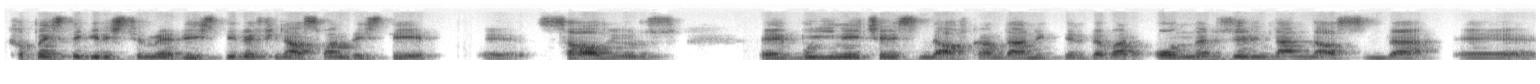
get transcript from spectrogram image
kapasite geliştirme desteği ve finansman desteği e, sağlıyoruz. E, bu yine içerisinde Afgan dernekleri de var. Onlar üzerinden de aslında e,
